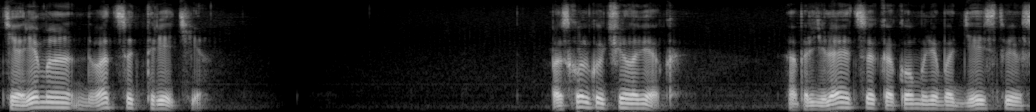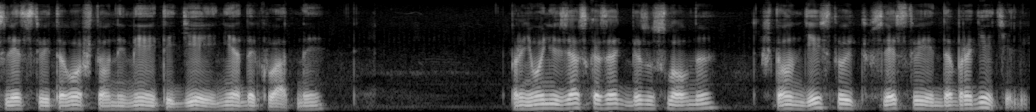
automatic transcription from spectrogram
Теорема 23. Поскольку человек определяется к какому-либо действию вследствие того, что он имеет идеи неадекватные, про него нельзя сказать безусловно, что он действует вследствие добродетелей.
